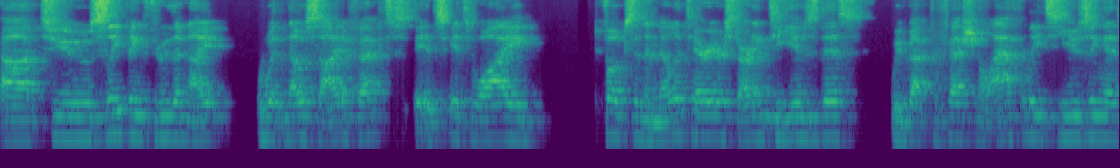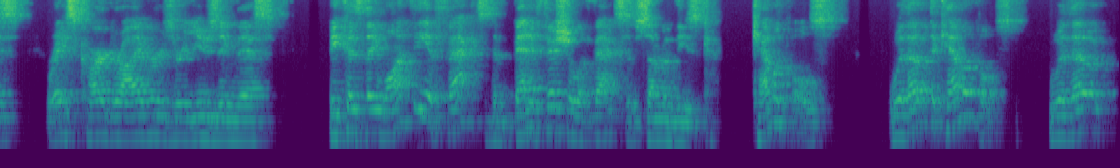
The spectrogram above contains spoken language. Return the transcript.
uh, to sleeping through the night with no side effects. It's it's why folks in the military are starting to use this. We've got professional athletes using this. Race car drivers are using this because they want the effects, the beneficial effects of some of these chemicals without the chemicals, without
